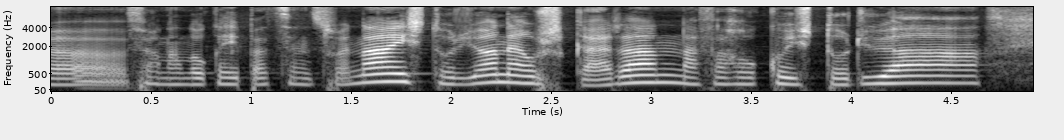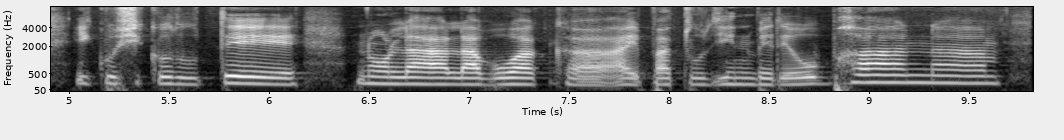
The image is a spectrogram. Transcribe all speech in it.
uh, Fernando kaipatzen zuena, historioan, Euskaran, Nafarroko historioa, ikusiko dute nola laboak uh, aipatu din bere obran, uh,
